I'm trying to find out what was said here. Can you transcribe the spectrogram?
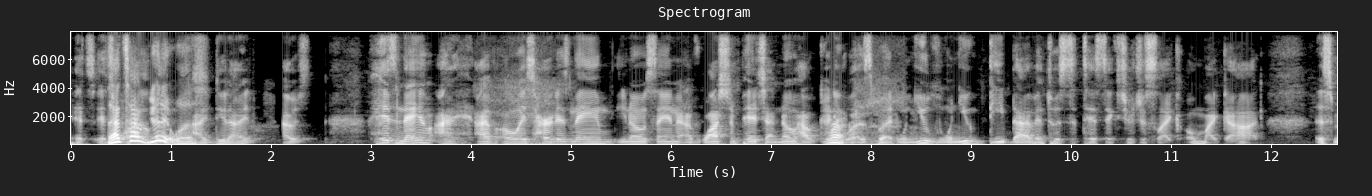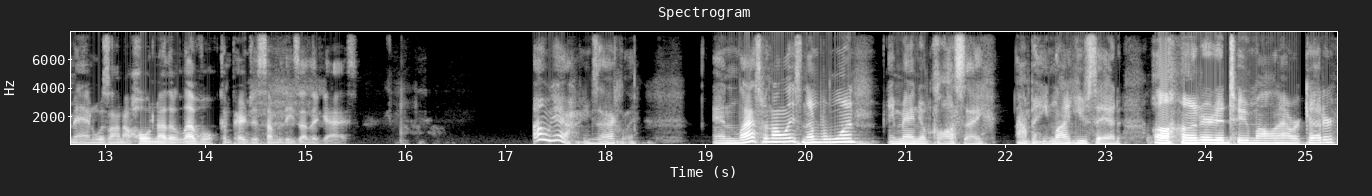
It's, it's That's how good it was. I dude, I I was his name. I I've always heard his name. You know, what I'm saying I've watched him pitch. I know how good Right. he was. But when you when you deep dive into his statistics, you're just like, oh my god, this man was on a whole nother level compared to some of these other guys. Oh yeah, exactly. And last but not least, number one, Emmanuel Clase. I mean, like you said, a hundred and two mile an hour cutter.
